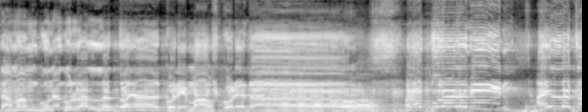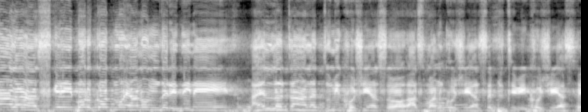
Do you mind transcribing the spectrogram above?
তামাম গুণাগুলো আল্লাহ দয়া করে মাফ করে দাও। রব্বুল আলামিন, আয় আজকের এই বরকতময় আনন্দের দিনে আল্লাহ তাআলা, তুমি খুশি আছো, আসমান খুশি আছে, পৃথিবী খুশি আছে।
